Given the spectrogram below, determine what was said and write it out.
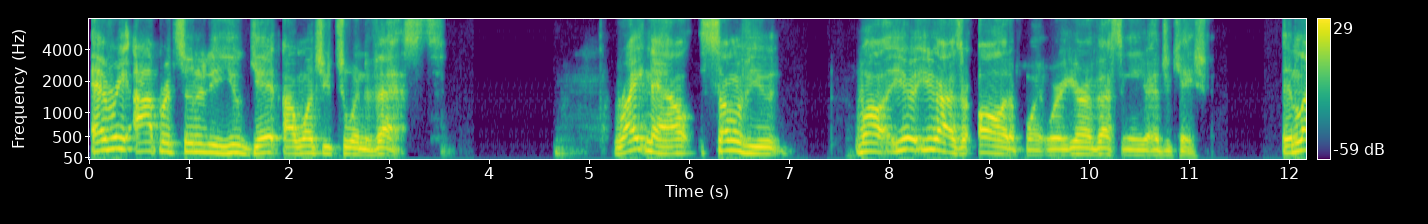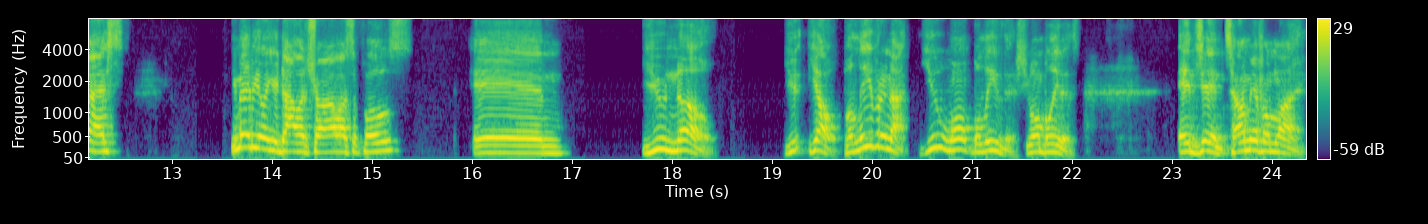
Every opportunity you get, I want you to invest. Right now, some of you well, you you guys are all at a point where you're investing in your education, unless you may be on your dollar trial, I suppose, and you know, you yo, believe it or not, you won't believe this. You won't believe this. And Jen, tell me if I'm lying.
